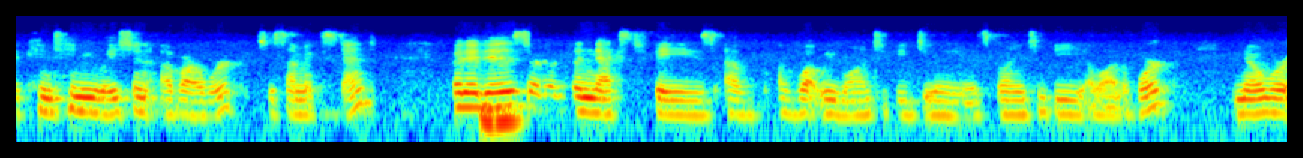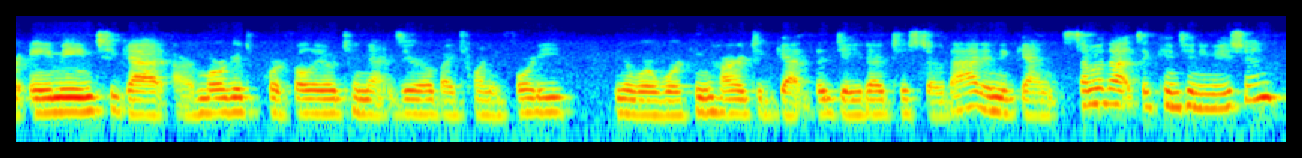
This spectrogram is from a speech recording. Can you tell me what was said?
a continuation of our work to some extent. But it is sort of the next phase of, of what we want to be doing. It's going to be a lot of work. You know, we're aiming to get our mortgage portfolio to net zero by 2040. You know, we're working hard to get the data to show that. And again, some of that's a continuation,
